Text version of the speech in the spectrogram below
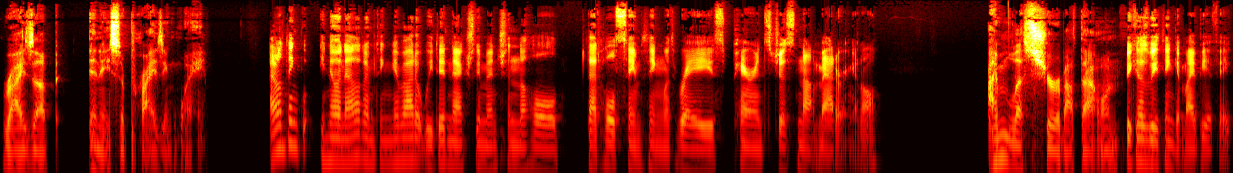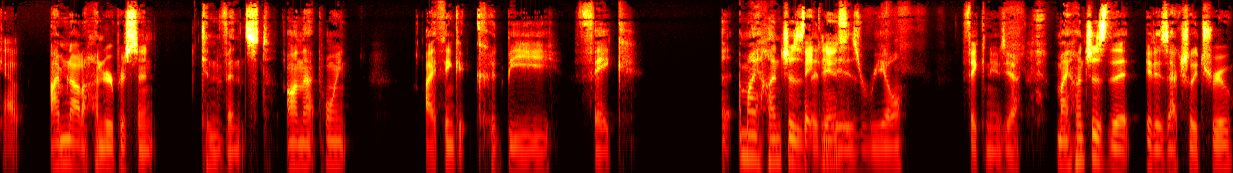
rise up in a surprising way. I don't think you know. Now that I'm thinking about it, we didn't actually mention the whole that whole same thing with Rey's parents just not mattering at all I'm less sure about that one. because we think it might be a fake out. I'm not 100% convinced on that point. I think it could be fake. Uh, My hunch is Fake that news? it is real. Fake news, yeah. My hunch is that it is actually true.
